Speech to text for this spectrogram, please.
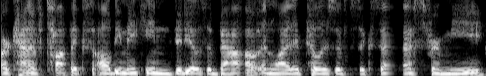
are kind of topics I'll be making videos about and why they're pillars of success for me.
